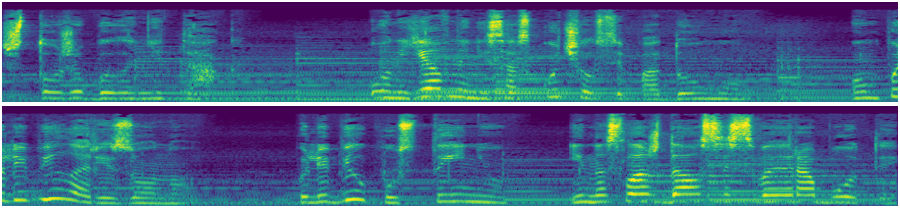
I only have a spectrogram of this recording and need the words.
Что же было не так? Он явно не соскучился по дому. Он полюбил Аризону, полюбил пустыню и наслаждался своей работой.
